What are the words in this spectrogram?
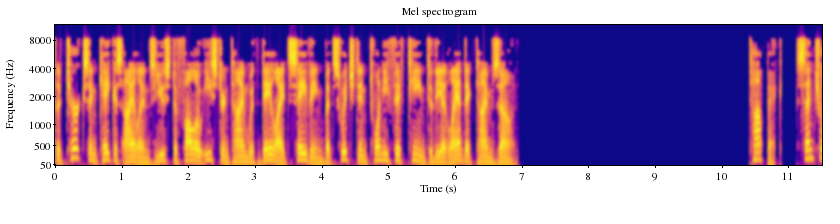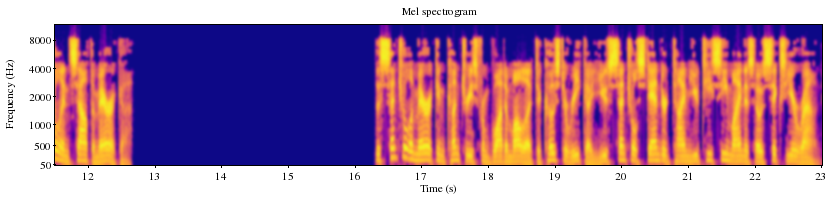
The Turks and Caicos Islands used to follow Eastern Time with daylight saving but switched in 2015 to the Atlantic Time Zone. Central and South America The Central American countries from Guatemala to Costa Rica use Central Standard Time UTC-06 year-round.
